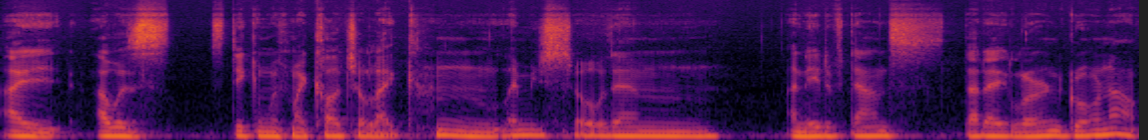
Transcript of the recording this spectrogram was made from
I I was sticking with my culture. Like, hmm, let me show them a native dance that I learned growing up,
